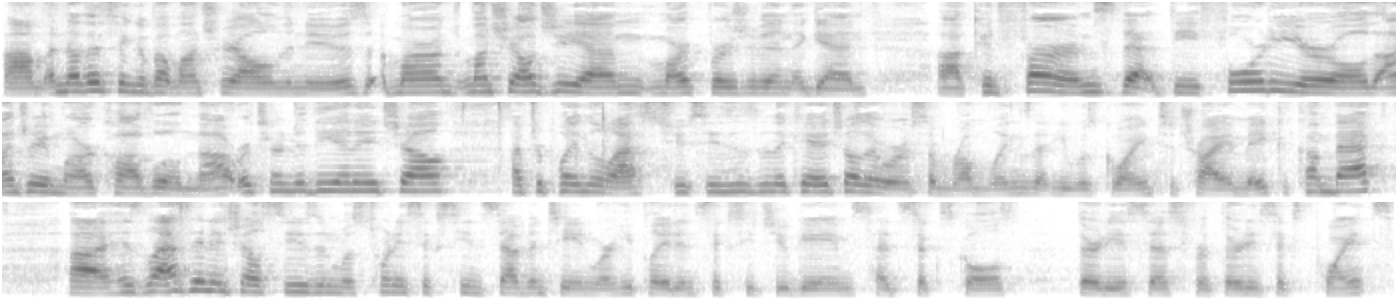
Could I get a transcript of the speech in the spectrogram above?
Um, another thing about Montreal in the news: Montreal GM Marc Bergevin again uh, confirms that the 40 year old Andrei Markov will not return to the NHL after playing the last two seasons in the KHL. There were some rumblings that he was going to try and make a comeback. Uh, his last NHL season was 2016 17, where he played in 62 games, had six goals, 30 assists for 36 points.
